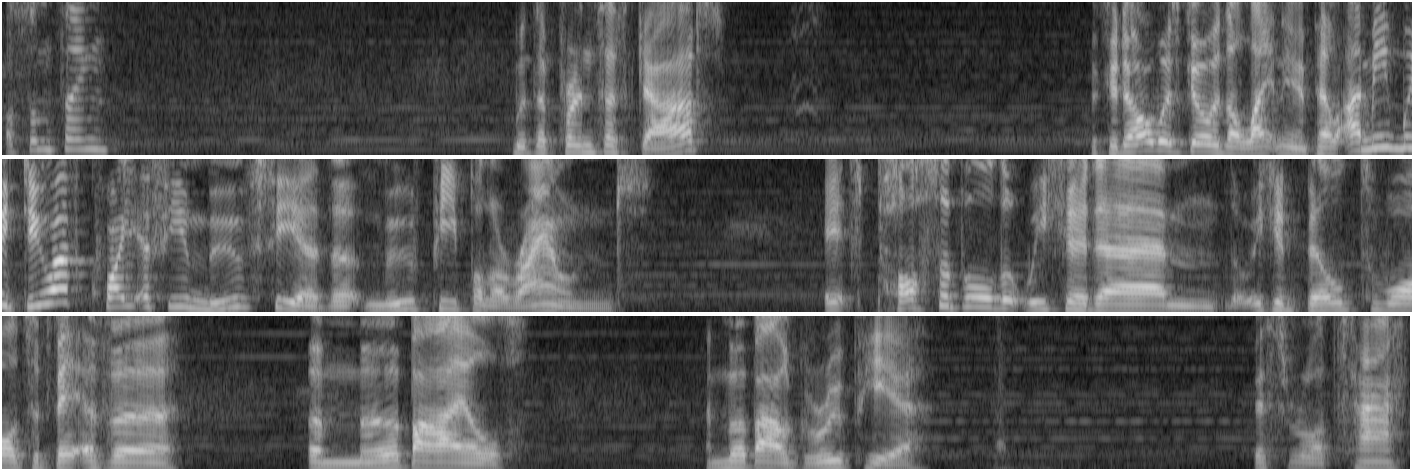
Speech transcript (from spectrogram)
or something. With the Princess Guard. We could always go with a Lightning Impale. I mean, we do have quite a few moves here that move people around. It's possible that we could um, that we could build towards a bit of a a mobile a mobile group here. Visceral attack.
